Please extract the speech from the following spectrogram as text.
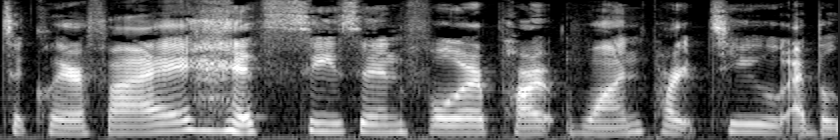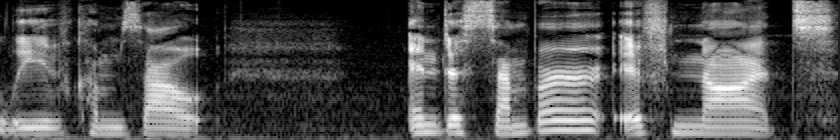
to clarify, it's season four, part one. Part two, I believe, comes out in December, if not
